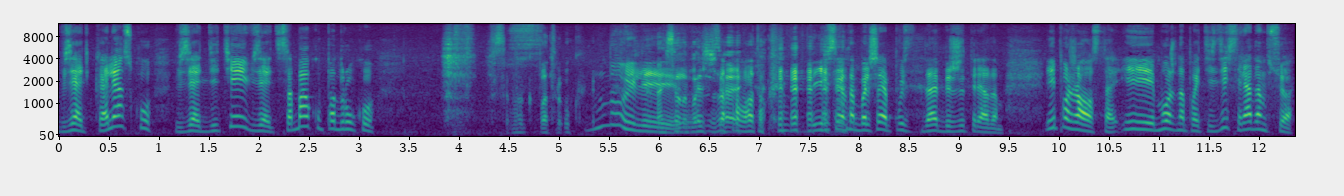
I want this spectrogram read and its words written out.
взять коляску, взять детей, взять собаку под руку, Собака под руку. ну или А если она за большая? поводок. Если она большая, пусть да, бежит рядом. И, пожалуйста, и можно пойти. Здесь рядом все.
